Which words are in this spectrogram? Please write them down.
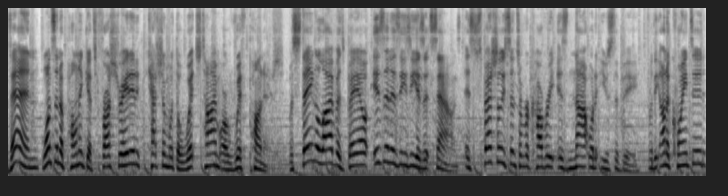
Then, once an opponent gets frustrated, catch them with the Witch Time or Whiff Punish. But staying alive as Bayo isn't as easy as it sounds, especially since her recovery is not what it used to be. For the unacquainted,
